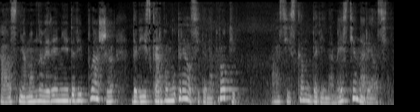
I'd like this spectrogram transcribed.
аз нямам намерение да ви плаша, да ви изкарвам от релсите. Напротив, аз искам да ви наместя на релсите.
